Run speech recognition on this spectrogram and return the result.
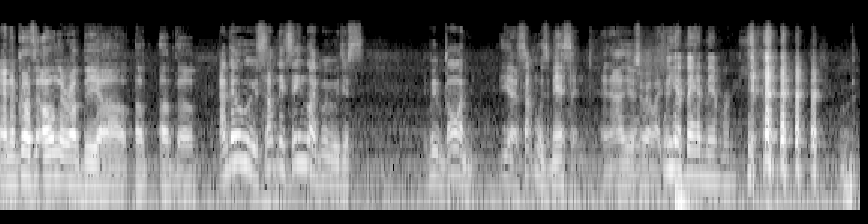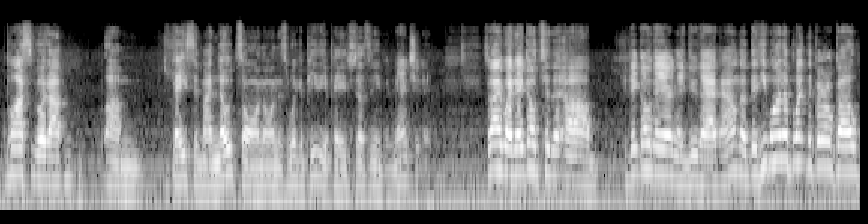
And of course, the owner of the uh, of of the, I knew we was something. It seemed like we were just, we were going, yeah, something was missing, and I just realized. We have bad memory. Plus, without um, basing my notes on on this Wikipedia page, doesn't even mention it. So anyway, they go to the, uh, they go there and they do that. I don't know. Did he wind up letting the girl go?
